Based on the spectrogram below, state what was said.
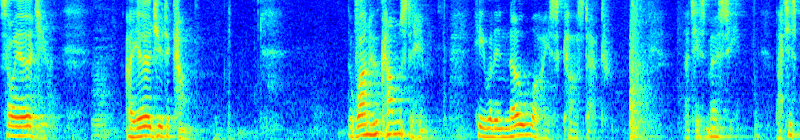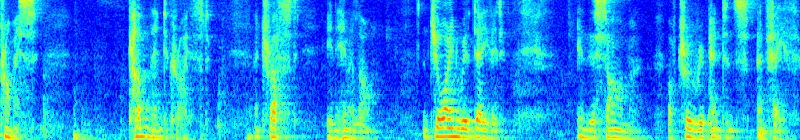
So I urge you, I urge you to come. The one who comes to him, he will in no wise cast out. That's his mercy. That's his promise. Come then to Christ and trust in him alone. And join with David in this psalm of true repentance and faith.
